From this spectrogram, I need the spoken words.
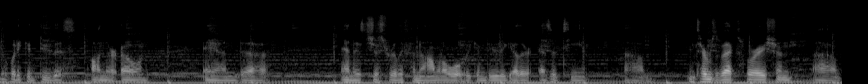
Nobody could do this on their own. And, and it's just really phenomenal what we can do together as a team. In terms of exploration, um,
